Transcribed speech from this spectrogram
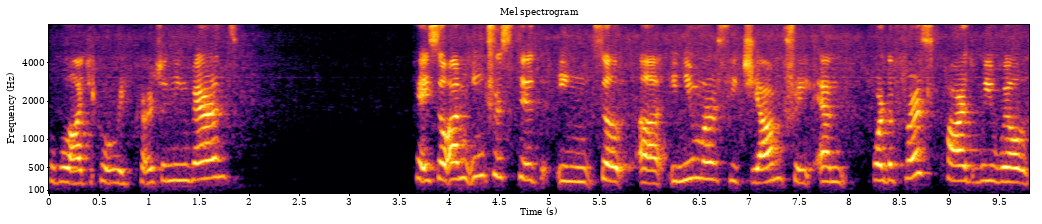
topological recursion invariants. Okay, so I'm interested in so uh, enumerative geometry, and for the first part, we will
